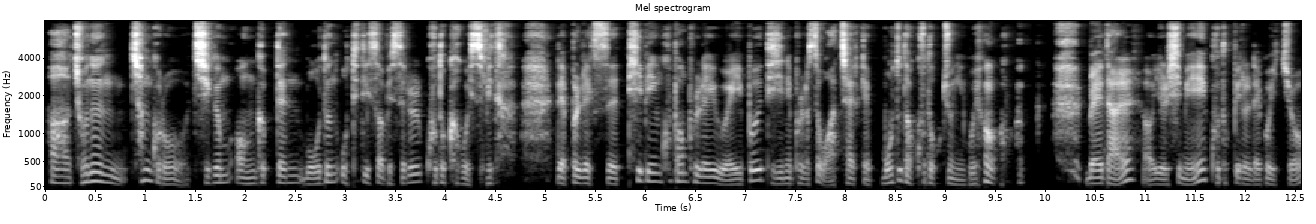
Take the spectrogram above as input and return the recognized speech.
아, 저는 참고로 지금 언급된 모든 OTT 서비스를 구독하고 있습니다. 넷플릭스, 티빙 쿠팡 플레이 웨이브, 디즈니 플러스, 왓챠 이렇게 모두 다 구독 중이고요. 매달 어, 열심히 구독비를 내고 있죠.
